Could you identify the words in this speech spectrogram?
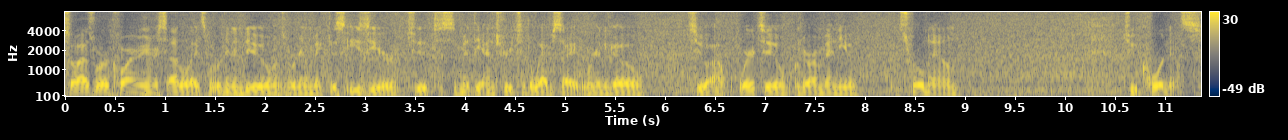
So as we're acquiring our satellites, what we're going to do is we're going to make this easier to, to submit the entry to the website. We're going to go to uh, where to under our menu and scroll down to coordinates.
